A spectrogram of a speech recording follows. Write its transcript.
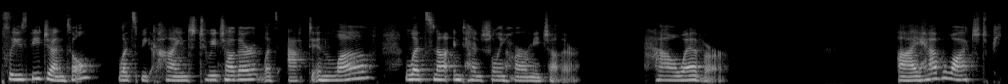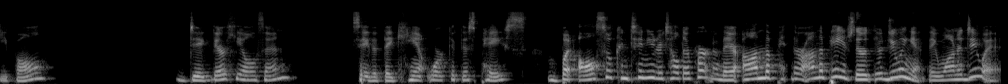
please be gentle. Let's be Yeah. kind to each other. Let's act in love. Let's not intentionally harm each other. However, I have watched people dig their heels in, say that they can't work at this pace, but also continue to tell their partner they're on the they're on the page, they're they're doing it, they want to do it,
